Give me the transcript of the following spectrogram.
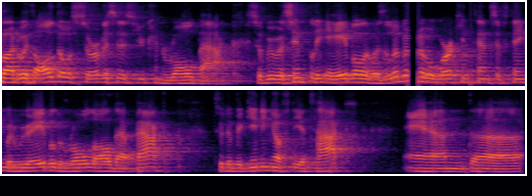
But with all those services, you can roll back. So we were simply able, it was a little bit of a work intensive thing, but we were able to roll all that back to the beginning of the attack. And, uh,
